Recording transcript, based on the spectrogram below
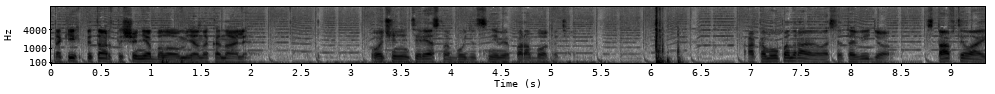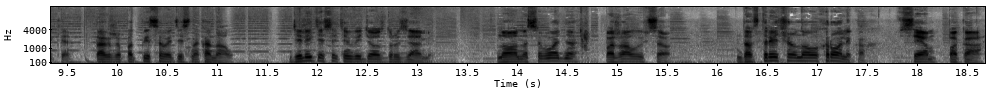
Таких петард еще не было у меня на канале. Очень интересно будет с ними поработать. А кому понравилось это видео, ставьте лайки, также подписывайтесь на канал. Делитесь этим видео с друзьями. Ну а на сегодня, пожалуй, все. До встречи в новых роликах. Всем пока!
